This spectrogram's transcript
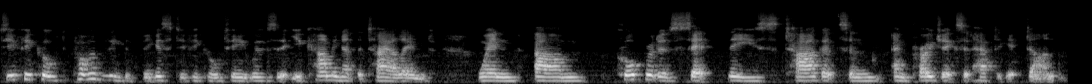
difficult, probably the biggest difficulty was that you come in at the tail end when um, corporate has set these targets and, and projects that have to get done,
